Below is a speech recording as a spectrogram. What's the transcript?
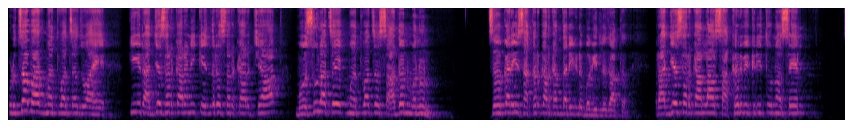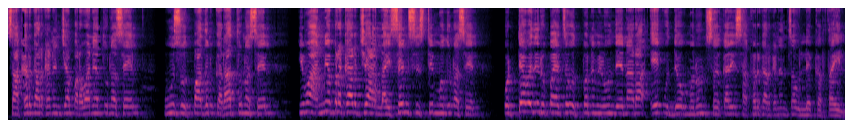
पुढचा भाग महत्त्वाचा जो आहे की राज्य सरकार आणि केंद्र सरकारच्या महसुलाचं एक महत्त्वाचं साधन म्हणून सहकारी साखर कारखानदारीकडे बघितलं जातं. राज्य सरकारला साखर विक्रीतून असेल साखर कारखान्यांच्या परवान्यातून असेल ऊस उत्पादन करातून असेल किंवा अन्य प्रकारच्या लायसन्स सिस्टीममधून असेल कोट्यावधी रुपयाचं उत्पन्न मिळवून देणारा एक उद्योग म्हणून सहकारी साखर कारखान्यांचा उल्लेख करता येईल.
